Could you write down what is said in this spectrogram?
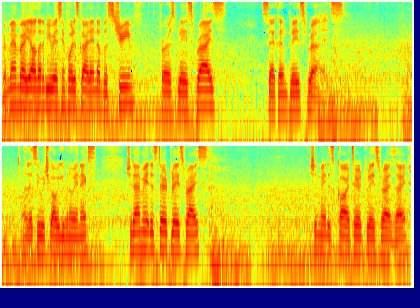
Remember, y'all gonna be racing for this car at the end of the stream. First place prize, second place prize. Well, let's see which car we're giving away next. Should I make this third place prize? Should make this car third place prize, right?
